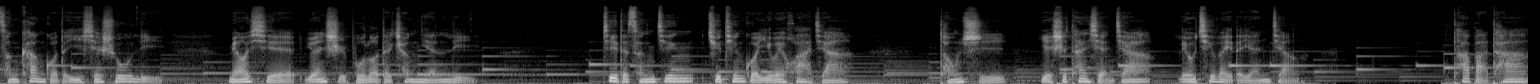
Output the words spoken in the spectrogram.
曾看过的一些书里。描写原始部落的成年礼。记得曾经去听过一位画家，同时也是探险家刘奇伟的演讲。他把他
